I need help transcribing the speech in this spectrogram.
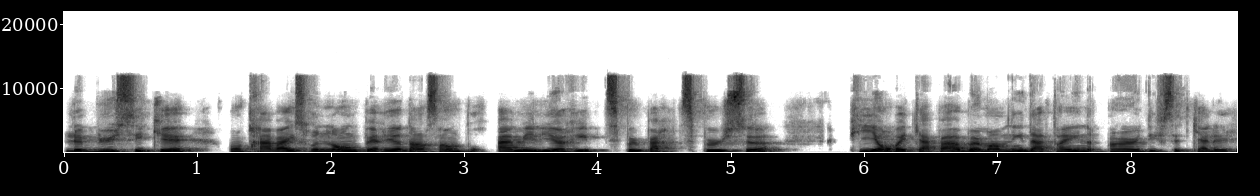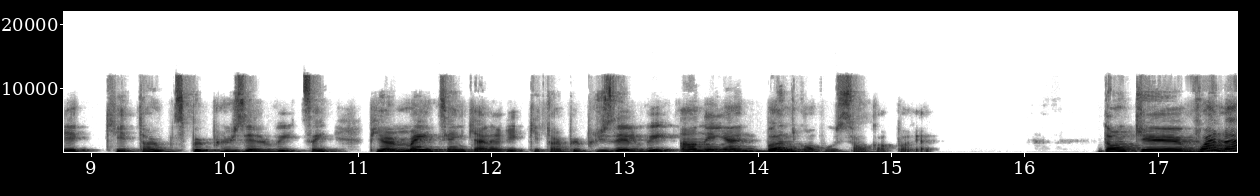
Le but, c'est qu'on travaille sur une longue période ensemble pour améliorer petit peu par petit peu ça. Puis on va être capable à un moment donné d'atteindre un déficit calorique qui est un petit peu plus élevé, tu sais, puis un maintien calorique qui est un peu plus élevé en ayant une bonne composition corporelle. Donc euh, voilà,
